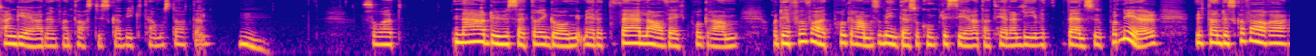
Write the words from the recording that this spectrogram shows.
tangerar den fantastiska vikttermostaten. Mm. Så att när du sätter igång med ett väl avvägt program och det får vara ett program som inte är så komplicerat att hela livet vänds upp och ner utan det ska vara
